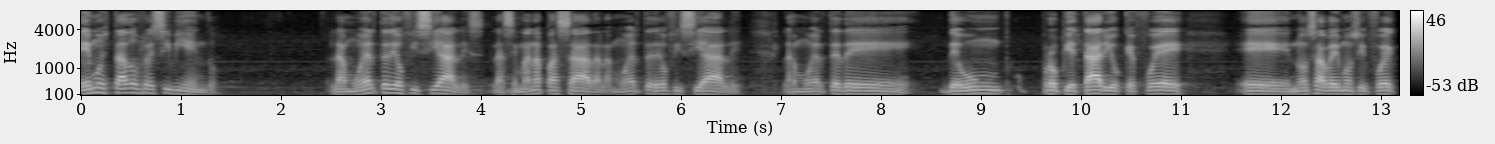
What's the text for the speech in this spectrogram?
hemos estado recibiendo la muerte de oficiales, la semana pasada, la muerte de oficiales, la muerte de, de un propietario que fue, eh, no sabemos si fue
